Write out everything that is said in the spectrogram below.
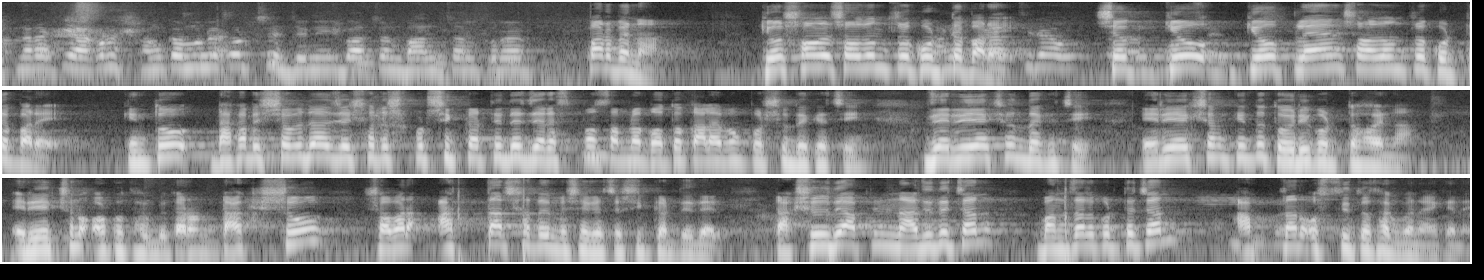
আপনারা কি এখনও শঙ্কা মনে করছেন যে নির্বাচন বানচাল করার? পারবে না। কেউ ষড়যন্ত্র করতে পারে। সে কেউ কেউ প্ল্যান ষড়যন্ত্র করতে পারে। কিন্তু ঢাকা বিশ্ববিদ্যালয়ের যে স্বতঃস্ফূর্ত শিক্ষার্থীদের যে রেসপন্স আমরা গতকাল এবং পরশু দেখেছি যে রিয়াকশন দেখেছি এই রিয়াকশন কিন্তু তৈরি করতে হয় না। রিয়াকশন অটো থাকবে। কারণ ডাকসু সবার আত্মার সাথে মিশে গেছে শিক্ষার্থীদের। ডাকসু যদি আপনি না দিতে চান বানচাল করতে চান আপনার অস্তিত্ব থাকবে না এখানে।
